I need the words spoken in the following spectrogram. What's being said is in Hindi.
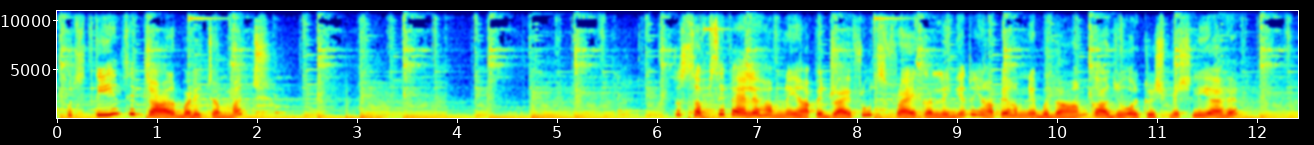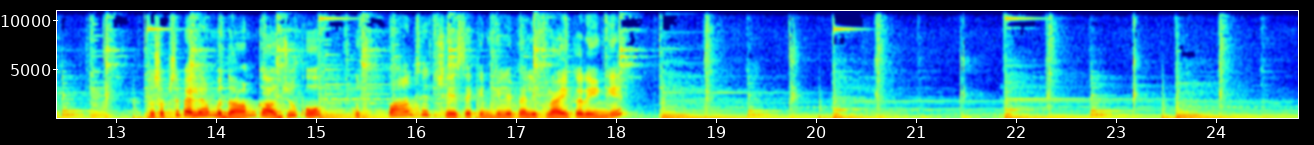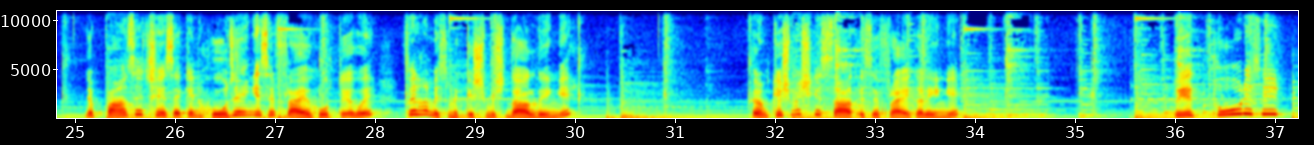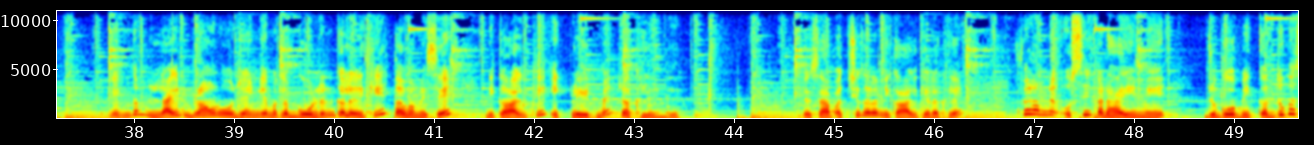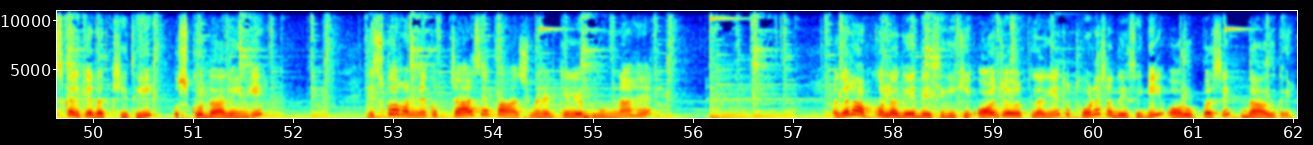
कुछ तीन से चार बड़े चम्मच। तो सबसे पहले हमने यहाँ पे ड्राई फ्रूट्स फ्राई कर लेंगे। तो यहाँ पे हमने बादाम, काजू और किशमिश लिया है। तो सबसे पहले हम बादाम काजू को कुछ पाँच से छः सेकंड के लिए पहले फ्राई करेंगे। जब पाँच से छः सेकंड हो जाएँगे इसे फ्राई होते हुए, फिर हम इसमें किशमिश डाल देंगे। फिर हम किशमिश के साथ इसे फ्राई करेंगे। तो ये थोड़े से एकदम लाइट ब्राउन हो जाएँगे मतलब गोल्डन कलर के, तब हम इसे निकाल के एक प्लेट में रख लेंगे। जैसे आप अच्छी तरह निकाल के रख लें, फिर हमने उसी कढ़ाई में जो गोभी कद्दूकस करके रखी थी, उसको डालेंगे। इसको हमने कुछ चार से पाँच मिनट के लिए भूनना है। अगर आपको लगे देसी घी की और ज़रूरत लगे तो थोड़ा सा देसी घी और ऊपर से डाल दें।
